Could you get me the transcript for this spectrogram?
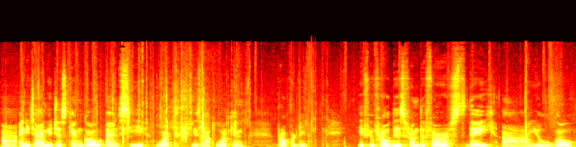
Uh, anytime you just can go and see what is not working properly. If you throw this from the first day, uh, you'll go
